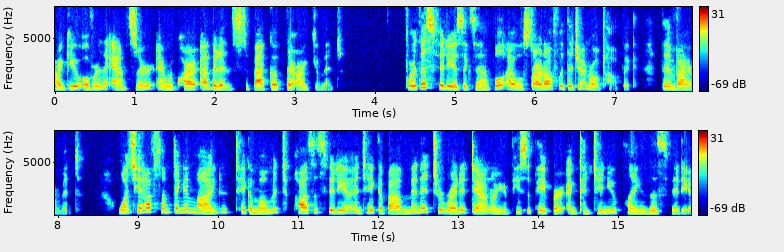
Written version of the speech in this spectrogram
argue over the answer and require evidence to back up their argument. For this video's example, I will start off with the general topic, the environment. Once you have something in mind, take a moment to pause this video and take about a minute to write it down on your piece of paper and continue playing this video.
